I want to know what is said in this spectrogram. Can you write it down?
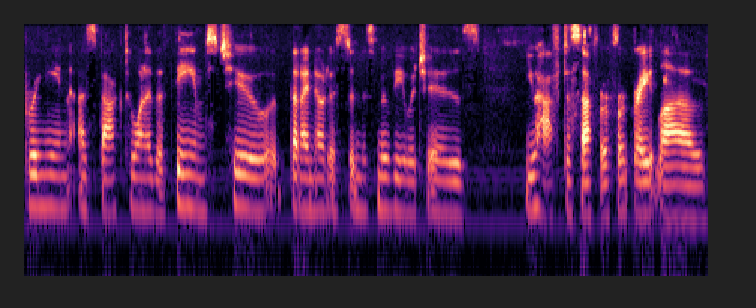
bringing us back to one of the themes, too, that I noticed in this movie, which is you have to suffer for great love.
